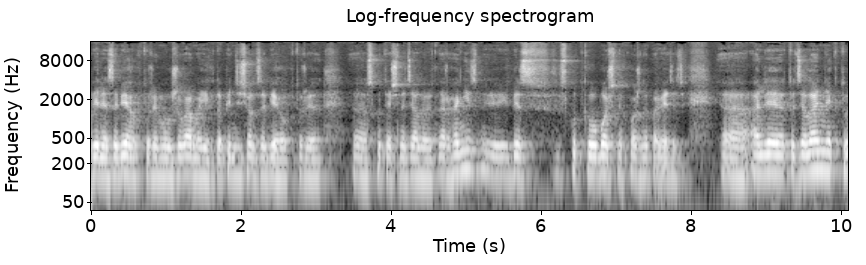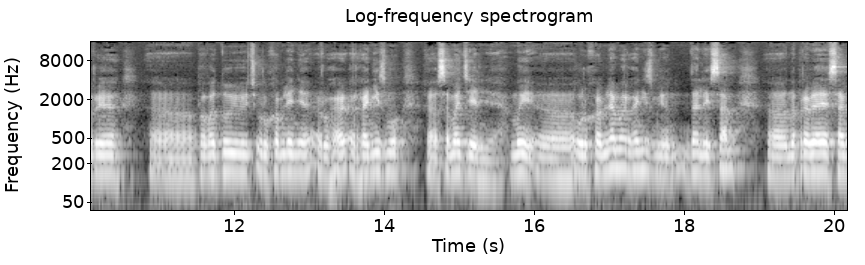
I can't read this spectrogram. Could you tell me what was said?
wiele zabiegów, które my używamy, ich do 50 zabiegów, które skutecznie działają na organizm i bez skutków ubocznych, można powiedzieć. Ale to działania, które powodują uruchomienie organizmu samodzielnie. My uruchamiamy organizm i on dalej sam naprawia sam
